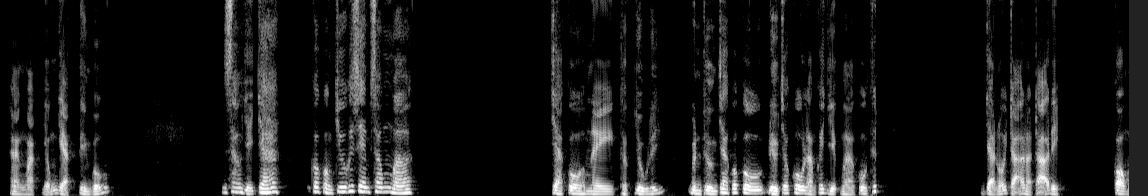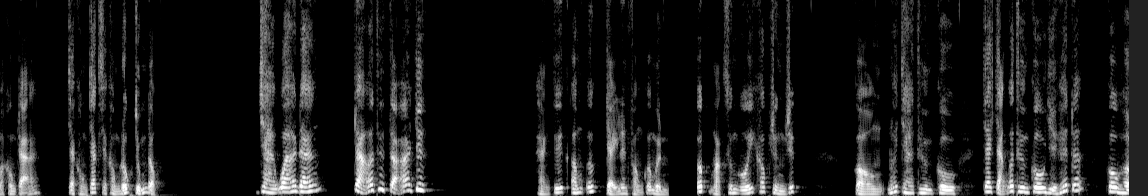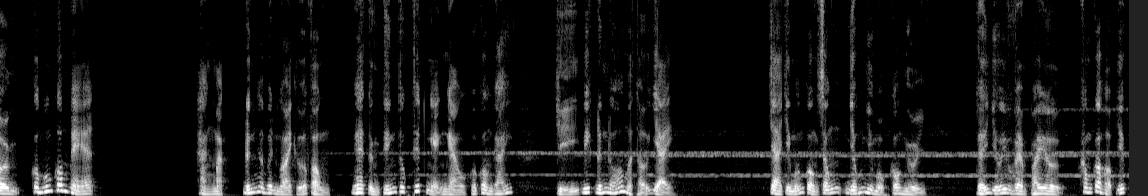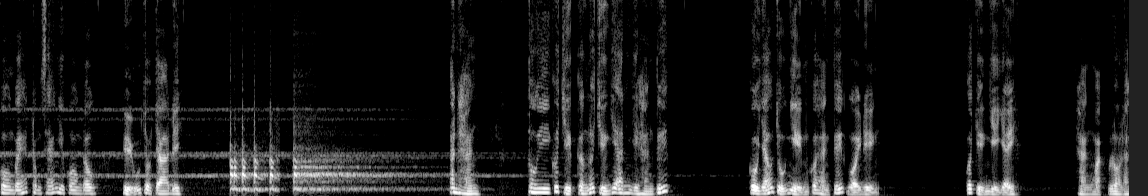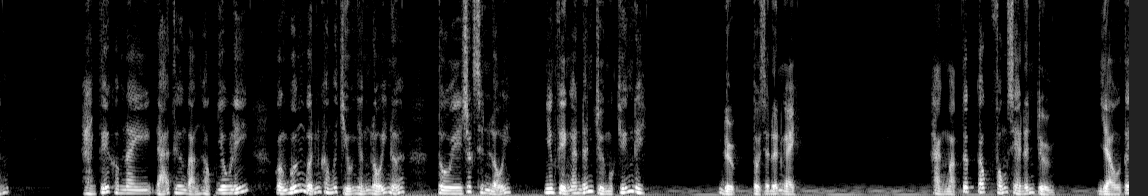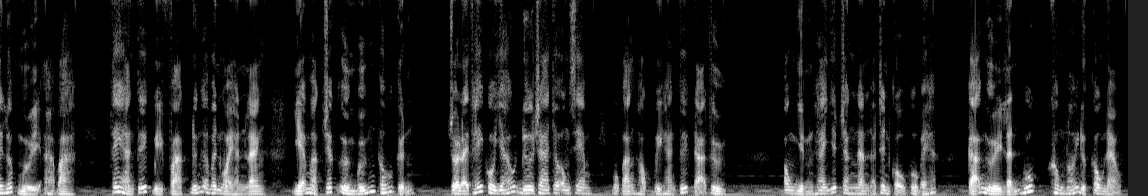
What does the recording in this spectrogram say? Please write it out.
Hàng mặt dõng dạc tuyên bố. Sao vậy cha? Con còn chưa có xem xong mà. Cha cô hôm nay thật vô lý. Bình thường cha của cô đều cho cô làm cái việc mà cô thích. Cha nói trả là trả đi. Con mà không trả, cha không chắc sẽ không đốt chúng đâu. Cha quá đáng. Trả thì trả chứ. Hàng tuyết ấm ức chạy lên phòng của mình, úp mặt xuống gối khóc rưng rức. Còn nói cha thương cô, cha chẳng có thương cô gì hết á. Cô hờn, cô muốn có mẹ. Hàng mặt đứng ở bên ngoài cửa phòng, nghe từng tiếng thúc thích nghẹn ngào của con gái. Chỉ biết đứng đó mà thở dài. Cha chỉ muốn con sống giống như một con người. Thế giới vampire không có hợp với con bé trong sáng như con đâu. Hiểu cho cha đi. Anh Hằng, tôi có chuyện cần nói chuyện với anh về Hàng Tuyết. Cô giáo chủ nhiệm của Hàng Tuyết gọi điện. Có chuyện gì vậy? Hàng mặt lo lắng. Hàng Tuyết hôm nay đã thương bạn học vô lý, còn bướng bỉnh không có chịu nhận lỗi nữa. Tôi rất xin lỗi, nhưng phiền anh đến trường một chuyến đi. Được, tôi sẽ đến ngay. Hàng mặt tức tốc phóng xe đến trường. Vào tới lớp 10A3, thấy Hàng Tuyết bị phạt đứng ở bên ngoài hành lang, vẻ mặt rất ương bướng cấu kỉnh. Rồi lại thấy cô giáo đưa ra cho ông xem một bạn học bị Hàng Tuyết đã thương. Ông nhìn hai vết răng nanh ở trên cổ cô bé, cả người lạnh buốt không nói được câu nào.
